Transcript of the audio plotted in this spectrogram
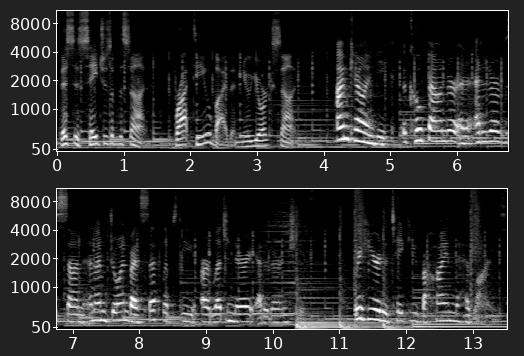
This is Sages of the Sun, brought to you by the New York Sun. I'm Caroline Veek, the co founder and editor of The Sun, and I'm joined by Seth Lipsky, our legendary editor in chief. We're here to take you behind the headlines,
